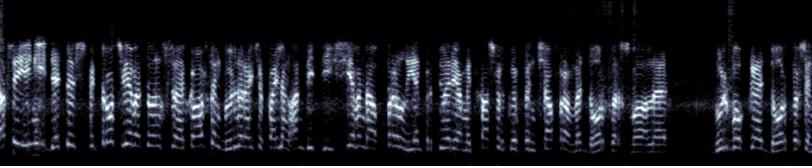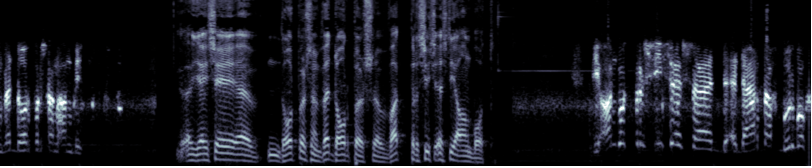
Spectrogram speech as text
Dag sê jy nie dit is met trots weer wat ons uh, Kaapstad boerdery se veiling aanbied die 7de April hier in Pretoria met gasverkoop in Shafra Witdorpers waar hulle boerbokke, dorpers en witdorpers gaan aanbied. Uh, jy sê uh, dorpers en witdorpers, uh, wat presies is die aanbod? Die aanbod presies is uh, 30 boerbok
